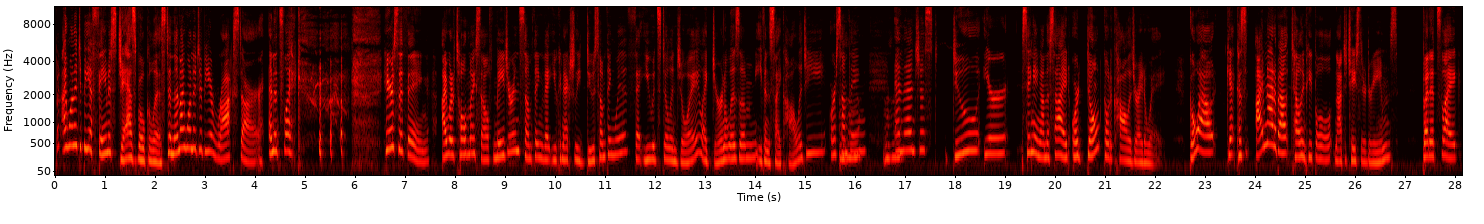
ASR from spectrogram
but I wanted to be a famous jazz vocalist, and then I wanted to be a rock star, and it's like. Here's the thing. I would have told myself major in something that you can actually do something with that you would still enjoy, like journalism, even psychology or something. Mhm. And then just do your singing on the side or don't go to college right away. Go out, get, because I'm not about telling people not to chase their dreams, but it's like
